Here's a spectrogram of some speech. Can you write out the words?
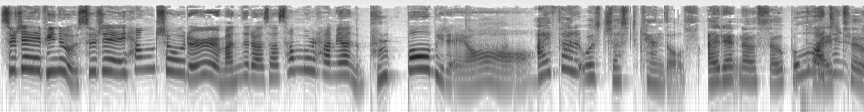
수제 비누, 수제 향초를 만들어서 선물하면 불법이래요. I thought it was just candles. I didn't know soap Oh, applied didn't- too.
